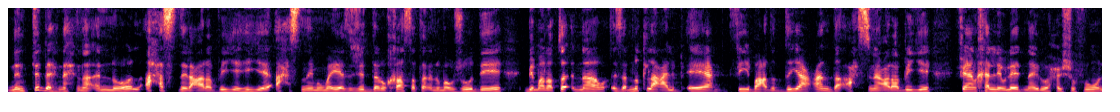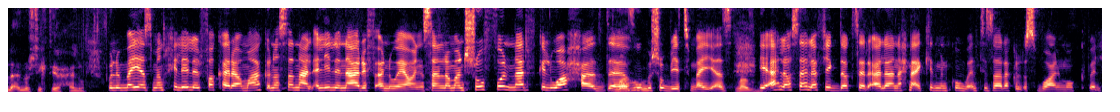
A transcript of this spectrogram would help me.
ننتبه نحن إنه الأحصنة العربية هي أحصنة مميزة جدا وخاصة إنه موجودة بمناطقنا وإذا بنطلع على البقاع في بعض الضيع عندها أحصنة عربية. فينا نخلي اولادنا يروحوا يشوفوهم لأنه شيء كثير حلو. والمميز من خلال الفقرة معك إنه صرنا على القليل نعرف أنواعهم. يعني صرنا لما نشوفهم نعرف كل واحد مزبوط. هو بشو بيتميز. مزبوط. يا أهلا وسهلا فيك دكتور الا نحن أكيد بنكون بانتظارك الأسبوع المقبل.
